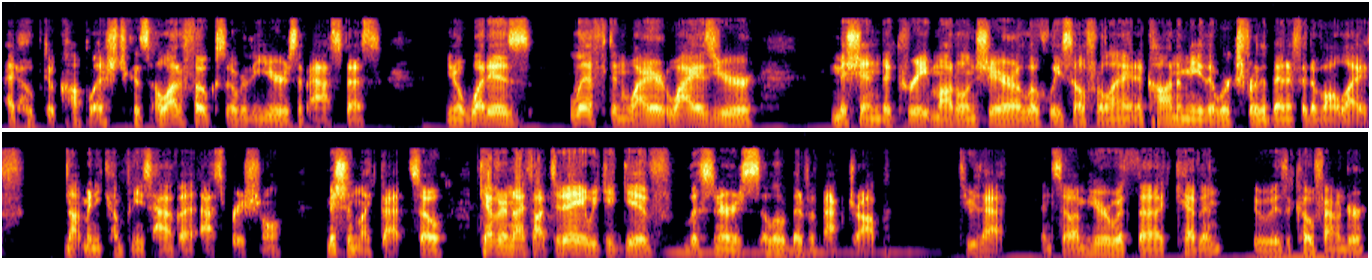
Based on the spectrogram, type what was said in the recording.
had hoped to accomplish. Because a lot of folks over the years have asked us, you know, what is Lift and why are, why is your mission to create, model, and share a locally self-reliant economy that works for the benefit of all life? Not many companies have an aspirational mission like that. So Kevin and I thought today we could give listeners a little bit of a backdrop to that. And so I'm here with uh, Kevin, who is a co-founder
